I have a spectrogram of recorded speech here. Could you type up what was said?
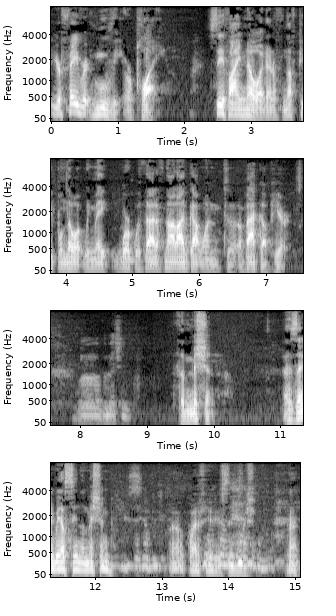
your favorite movie or play. See if I know it, and if enough people know it, we may work with that. If not, I've got one to a backup here. Uh, the mission. The Mission. Has anybody else seen The Mission? Oh, quite a few of you have seen The Mission. Good.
